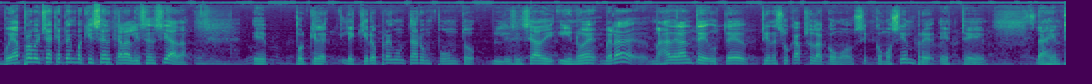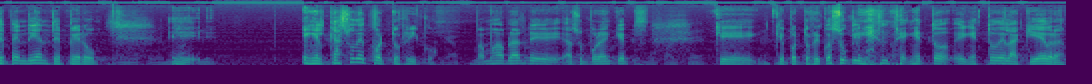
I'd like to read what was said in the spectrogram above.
voy a aprovechar que tengo aquí cerca a la licenciada. Eh, porque le, quiero preguntar un punto, licenciada, y, no es, ¿verdad? Más adelante usted tiene su cápsula como, como siempre, este, la gente pendiente, pero eh, en el caso de Puerto Rico, vamos a hablar de, a suponer que, que, que Puerto Rico es su cliente en esto, en esto de la quiebra.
